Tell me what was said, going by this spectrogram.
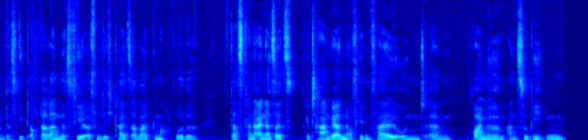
Und das liegt auch daran, dass viel Öffentlichkeitsarbeit gemacht wurde. Das kann einerseits getan werden, auf jeden Fall, und ähm, Räume anzubieten.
